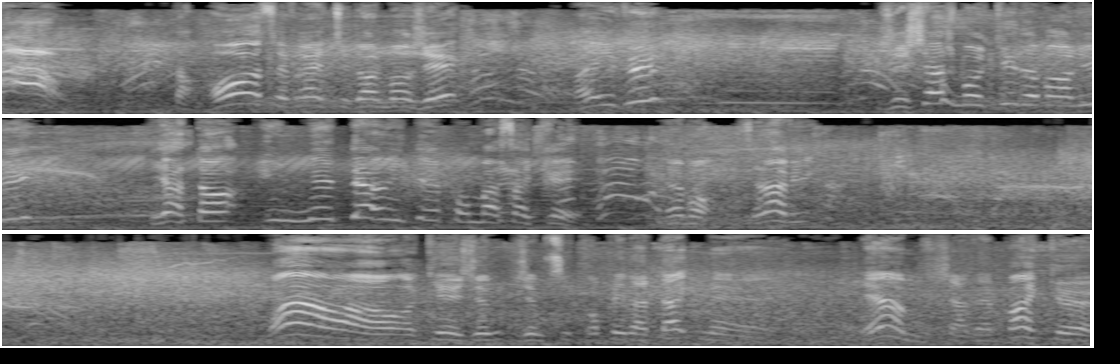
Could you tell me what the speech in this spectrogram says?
Ah, oh, c'est vrai, tu dois le manger! Avez-vous? J'échange mon cul devant lui il attend une éternité pour massacrer. Mais bon, c'est la vie. Wow! Ok, je, me suis trompé d'attaque, mais... Damn, je savais pas que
